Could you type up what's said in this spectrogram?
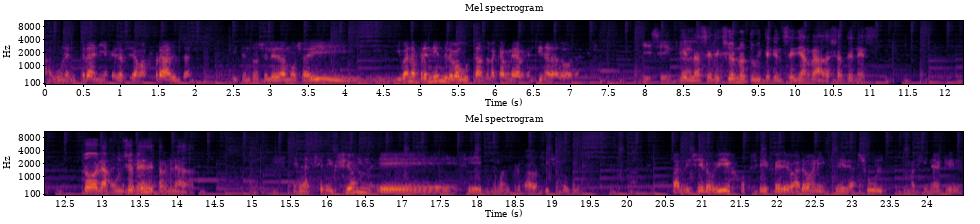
alguna entraña que ya se llama fralda entonces le damos ahí y, van aprendiendo y le va gustando. La carne argentina la adora. Y, en la selección no tuviste que enseñar nada, ya tenés todas las funciones determinadas. En la selección, eh, sí, tenemos el preparador físico que es parrillero viejo, sí, Fede Baroni, sí, de azul. Imaginá que,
